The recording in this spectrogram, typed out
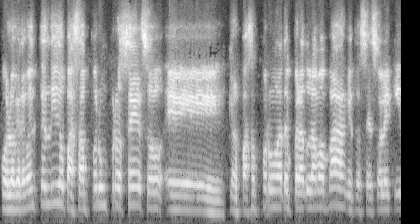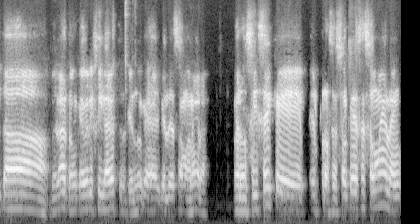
por lo que tengo entendido, pasar por un proceso eh, que los pasas por una temperatura más baja, que entonces eso le quita, ¿verdad? Tengo que verificar esto, entiendo que, que es de esa manera. Pero sí sé que el proceso que se someten,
